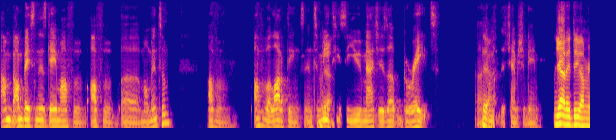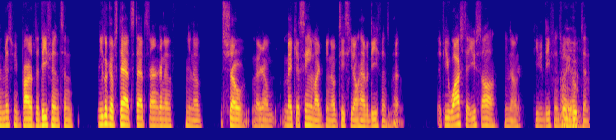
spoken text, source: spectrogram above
I'm I'm basing this game off of off of uh momentum, off of off of a lot of things. And to me, Yeah. TCU matches up great uh Yeah. coming to this championship game. Yeah, they do. I mean, Michigan brought up the defense, and you look up stats. Stats aren't gonna, you know, show. They're gonna make it seem like you know TC don't have a defense, but if you watched it, you saw, you know, the defense Oh, really yeah. hooped. And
